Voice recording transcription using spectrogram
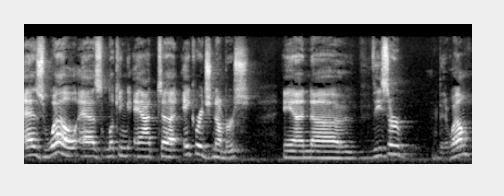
as well as looking at uh, acreage numbers. And uh, these are, well,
